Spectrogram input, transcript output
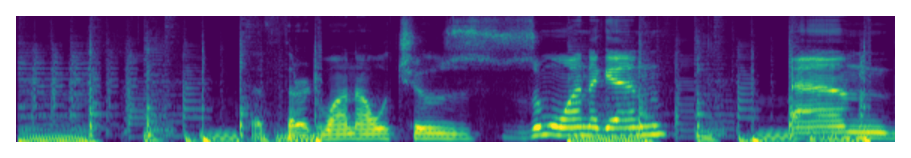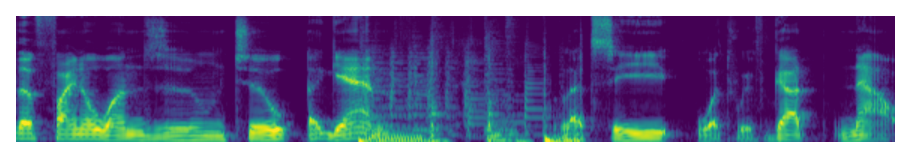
The third one I will choose zoom one again and the final one, zoom two again. Let's see what we've got now.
